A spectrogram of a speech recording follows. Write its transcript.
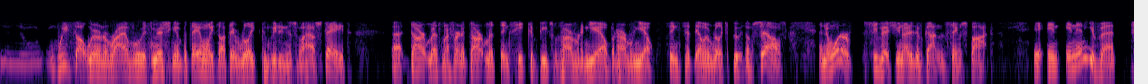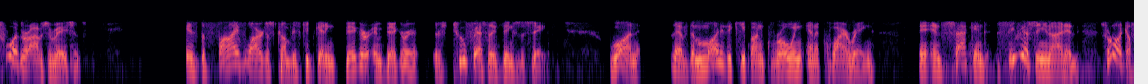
we thought we were in a rivalry with Michigan, but they only thought they were really competed against Ohio State. Uh, Dartmouth, my friend at Dartmouth thinks he competes with Harvard and Yale, but Harvard and Yale thinks that they only really compete with themselves. And I wonder if CVS United have gotten the same spot. In, in any event, two other observations. Is the five largest companies keep getting bigger and bigger, there's two fascinating things to see. One, they have the money to keep on growing and acquiring and second, CVS and United, sort of like a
